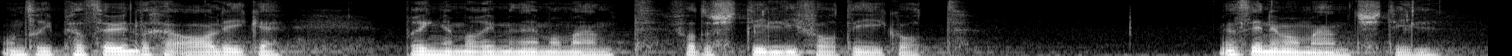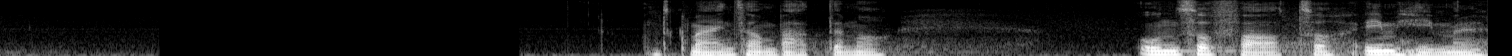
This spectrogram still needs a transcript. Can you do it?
Unsere persönlichen Anliegen bringen wir in einem Moment von der Stille vor dir, Gott. Wir sind im Moment still. Und gemeinsam beten wir, unser Vater im Himmel,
